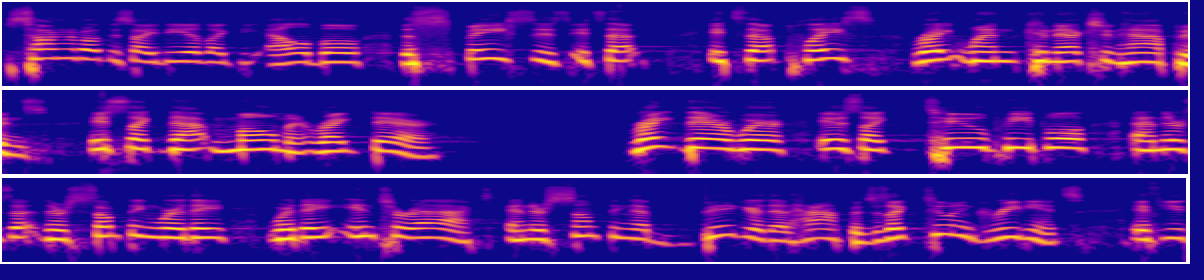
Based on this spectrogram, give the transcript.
it's talking about this idea of like the elbow the spaces. It's that it's that place right when connection happens. It's like that moment right there. Right there where it was like two people and there's a, there's something where they where they interact and there's something that bigger that happens. It's like two ingredients. If you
